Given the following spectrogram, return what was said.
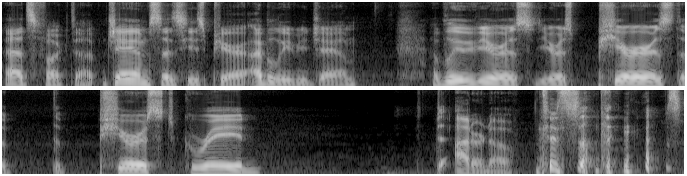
That's fucked up." JM says he's pure. I believe you, JM. I believe you're as you're as pure as the the purest grade I don't know. Something. I was,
